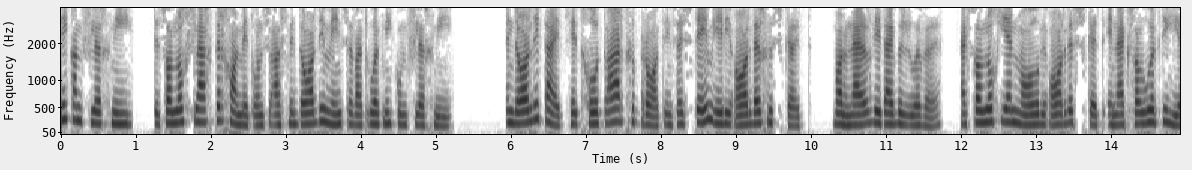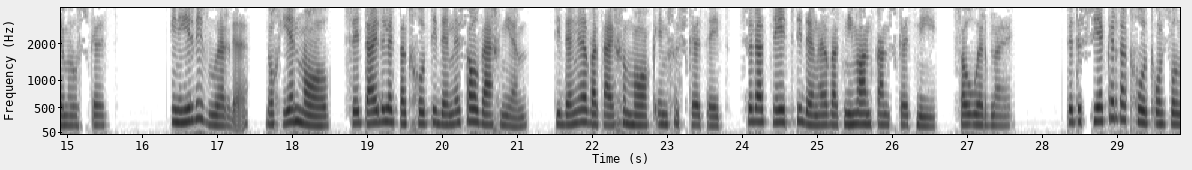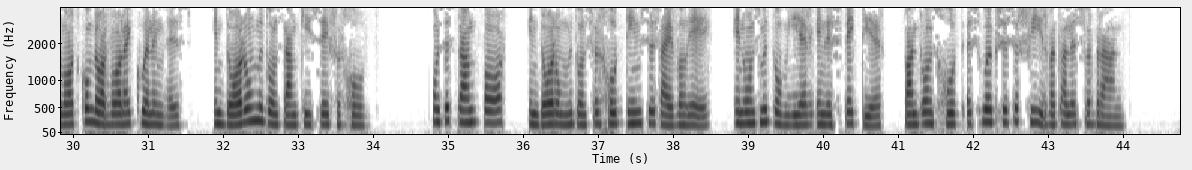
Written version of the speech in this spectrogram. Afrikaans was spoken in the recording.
nie kan vlug nie, dit zal nog slechter gaan met ons als met daar die mensen wat ook niet kon vlug nie. In daar die tijd het God aard gepraat en sy stem het die aarde geskut, maar nou het hy beloof, ek sal nog eenmaal die aarde skut en ek zal ook die hemel skut. In hierdie woorde, nog eenmaal, sê duidelijk dat God die dingen zal wegneem, die dingen wat hij gemaakt en geskut het, zodat net die dingen wat niemand kan skut nie, sal oorblij. Dit is zeker dat God ons wil laat kom daar waar hij koning is, en daarom moet ons dankie sê vir God. Ons is dankbaar, en daarom moet ons vir God dien soos hy wil hee, en ons moet om eer en respecteer, want ons God is ook soos een vier wat alles verbrandt.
